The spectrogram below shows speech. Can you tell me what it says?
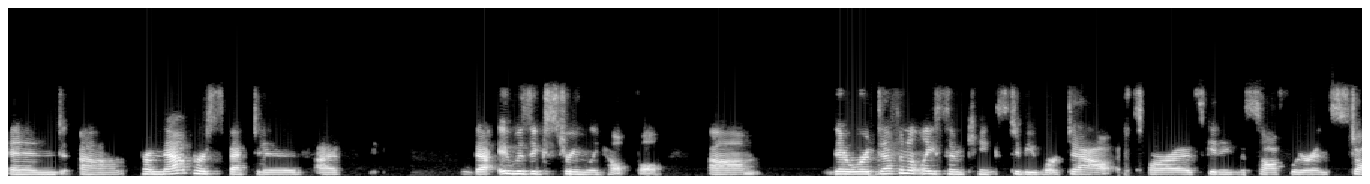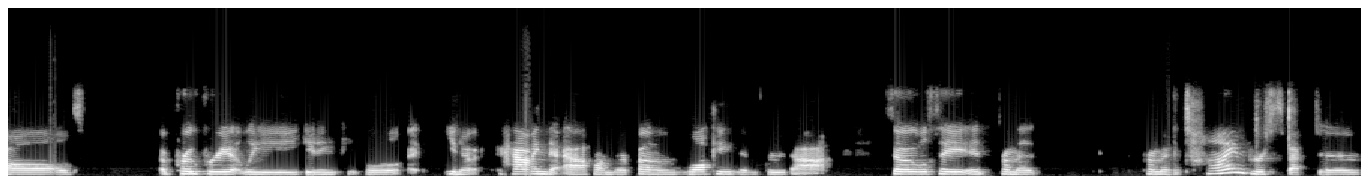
and um, from that perspective i've that it was extremely helpful. Um, there were definitely some kinks to be worked out as far as getting the software installed appropriately, getting people, you know, having the app on their phone, walking them through that. So I will say it from a from a time perspective,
